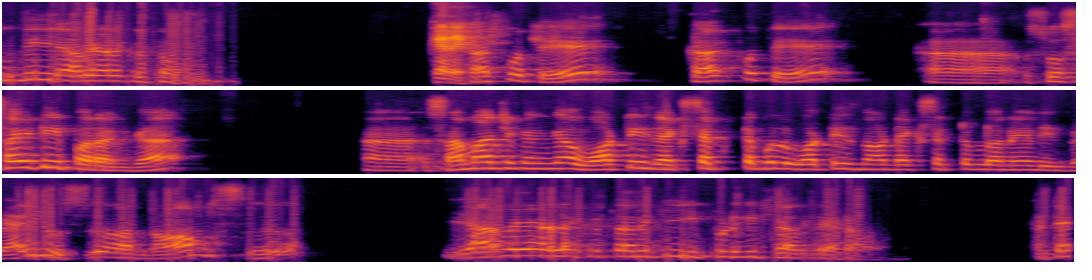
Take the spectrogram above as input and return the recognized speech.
ఉంది యాభై ఏళ్ళ క్రితం. ఉంది కాకపోతే కాకపోతే సొసైటీ పరంగా సామాజికంగా what is acceptable what is not acceptable అనేది వాల్యూస్ ఆ నామ్స్ యాభై ఏళ్ళ క్రితానికి ఇప్పటికి చాలా తేడా అంటే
